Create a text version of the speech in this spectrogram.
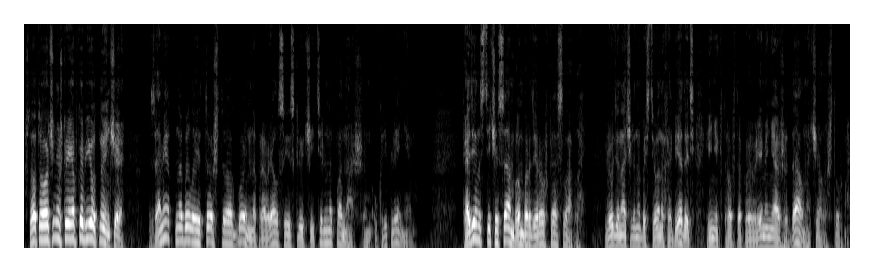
Что-то очень уж крепко бьют нынче!» Заметно было и то, что огонь направлялся исключительно по нашим укреплениям. К одиннадцати часам бомбардировка ослабла. Люди начали на бастионах обедать, и никто в такое время не ожидал начала штурма.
